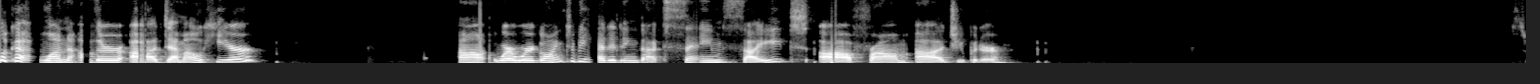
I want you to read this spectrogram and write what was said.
look at one other uh, demo here. Uh, where we're going to be editing that same site uh, from uh, Jupyter. It's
